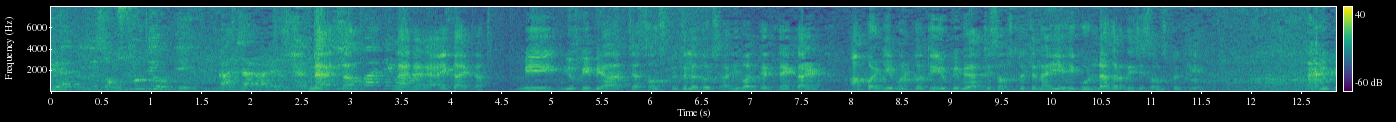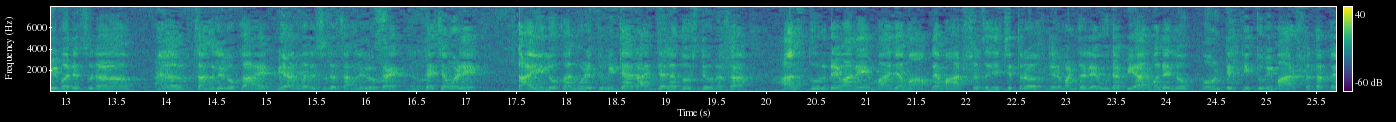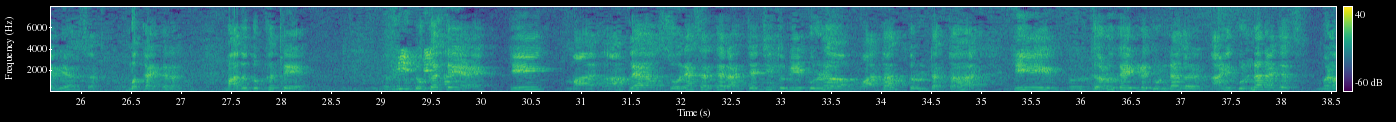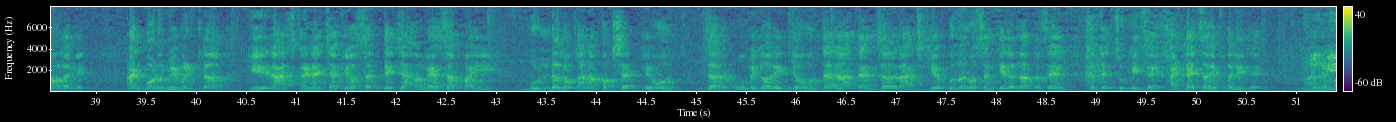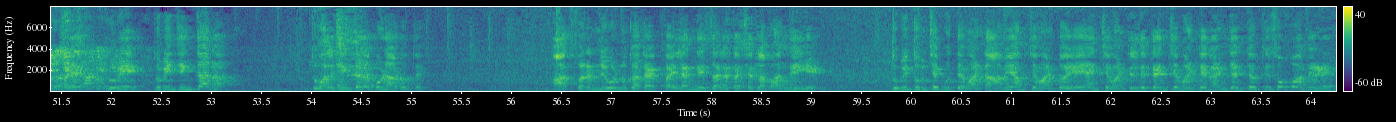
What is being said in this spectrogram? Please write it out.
बिहारची संस्कृती होती नाही सांग. नाही नाही नाही ऐका ऐका. मी युपी बिहारच्या संस्कृतीला दोष अजिबात देत नाही कारण आपण जी म्हणतो ती युपी बिहारची संस्कृती नाहीये ही गुंडागर्दीची संस्कृती आहे. युपीमध्ये सुद्धा चांगले लोक आहेत बिहारमध्ये सुद्धा चांगले लोक आहेत. त्याच्यामुळे काही लोकांमुळे तुम्ही त्या राज्याला दोष देऊ नका. आज दुर्दैवाने माझ्या मा- आपल्या महाराष्ट्राचं जे चित्र निर्माण झालंय उद्या बिहारमध्ये लोक म्हणतील की तुम्ही महाराष्ट्र करताय बिहारचा. मग काय कराल? माझं दुःख ते आहे. दुःख ते आहे की आपल्या सोन्यासारख्या राज्याची तुम्ही पूर्ण वाताहत करून टाकता आहात की जणू काही इकडे गुंडा आणि गुंडा राज्यच म्हणावं लागेल. आणि म्हणून मी म्हटलं की राजकारणाच्या किंवा सत्तेच्या हव्यासा पायी गुंड लोकांना पक्षात घेऊन जर उमेदवारी देऊन त्यांना त्यांचं राजकीय पुनर्वसन केलं जात असेल तर ते चुकीचं आहे आणि त्याचं हे फलित आहे. म्हणजे तुम्ही तुम्ही जिंका ना. तुम्हाला जिंकायला कोण अडवतंय? आजपर्यंत निवडणुका काय पहिल्यांदाच झाल्या तशातला भाग नाहीये. तुम्ही तुमचे मुद्दे मांडा आम्ही आमचे मांडतो हे यांचे मांडतील ते त्यांचे मांडतील आणि जनतेवरती सोपवा निर्णय.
